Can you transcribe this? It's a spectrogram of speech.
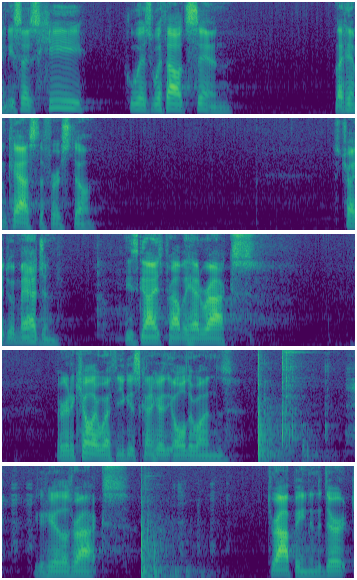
And he says, He who is without sin, let him cast the first stone. Just try to imagine. These guys probably had rocks they're going to kill her with, and you can just kind of hear the older ones you could hear those rocks dropping in the dirt.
